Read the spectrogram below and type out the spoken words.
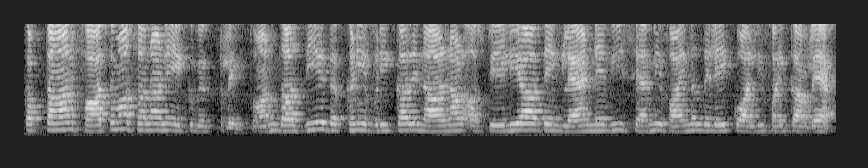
ਕਪਤਾਨ ਫਾਤਿਮਾ ਸਨਾ ਨੇ ਇੱਕ ਵਿਕਟ ਲਈ। ਤੁਹਾਨੂੰ ਦੱਸ ਦਈਏ, ਦੱਖਣੀ ਅਫਰੀਕਾ ਦੇ ਨਾਲ-ਨਾਲ ਆਸਟ੍ਰੇਲੀਆ ਅਤੇ ਇੰਗਲੈਂਡ ਨੇ ਵੀ ਸੈਮੀਫਾਈਨਲ ਦੇ ਲਈ ਕੁਆਲੀਫਾਈ ਕਰ ਲਿਆ।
